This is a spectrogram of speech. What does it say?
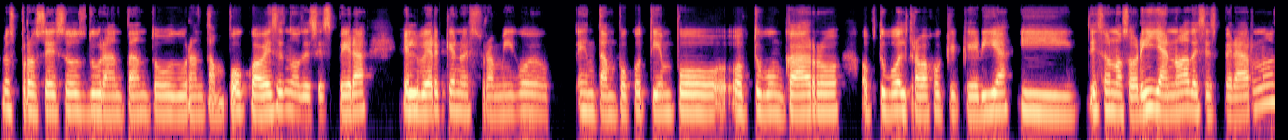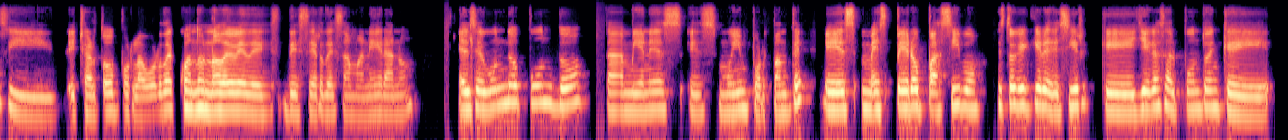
los procesos duran tanto o duran tan poco. A veces nos desespera el ver que nuestro amigo en tan poco tiempo obtuvo un carro, obtuvo el trabajo que quería y eso nos orilla, ¿no? A desesperarnos y echar todo por la borda cuando no debe de, ser de esa manera, ¿no? El segundo punto también es, es, muy importante, es me espero pasivo. ¿Esto qué quiere decir? Que llegas al punto en que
